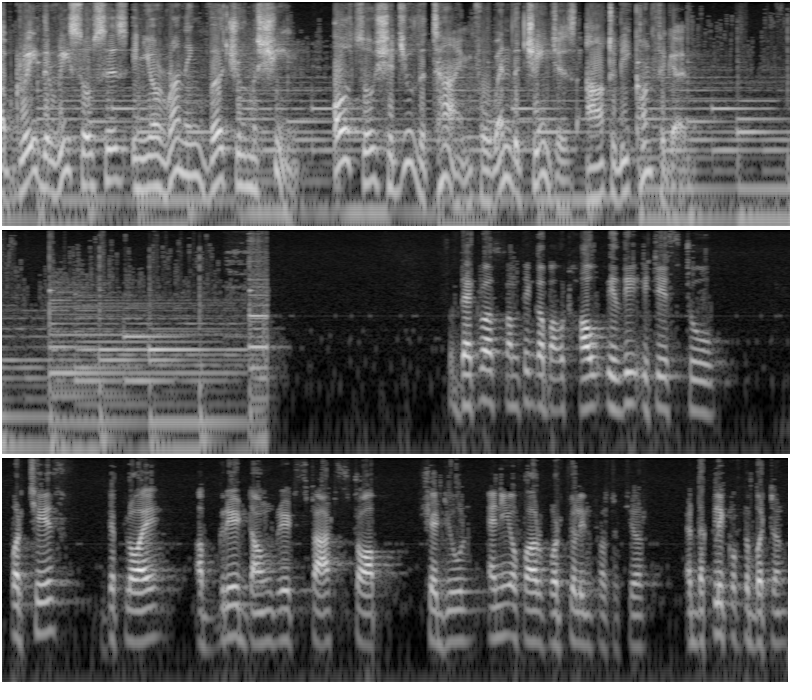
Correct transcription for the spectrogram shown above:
Upgrade the resources in your running virtual machine. Also schedule the time for when the changes are to be configured. So that was something about how easy it is to purchase, deploy, upgrade, downgrade, start, stop, schedule any of our virtual infrastructure at the click of the button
